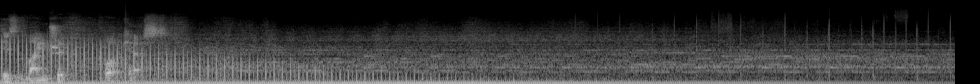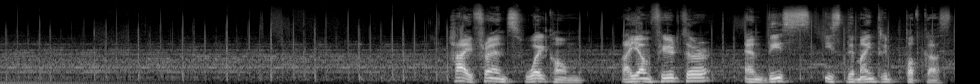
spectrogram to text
is the Mind Trip Podcast. Hi, friends, welcome. I am Filter, and this is the Mind Trip Podcast.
